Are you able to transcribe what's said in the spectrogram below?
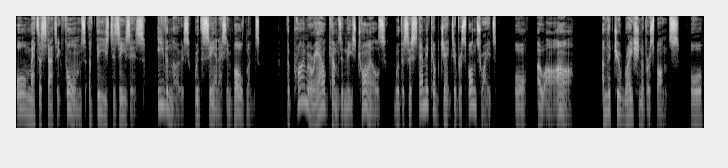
or metastatic forms of these diseases, even those with CNS involvement. The primary outcomes in these trials were the systemic objective response rate, or ORR, and the duration of response, or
